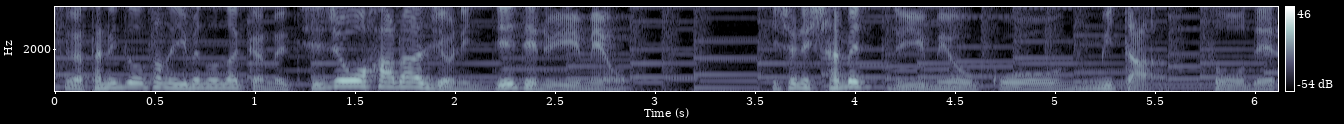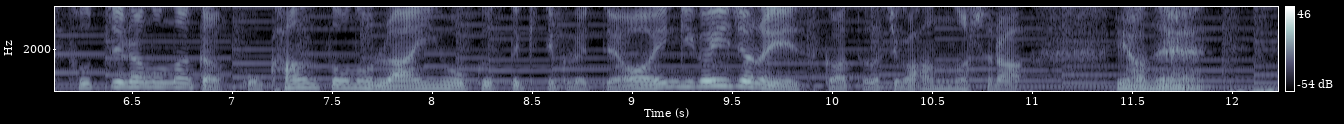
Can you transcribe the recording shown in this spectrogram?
なんか谷蔵さんの夢の中で地上波ラジオに出てる夢を、一緒に喋ってる夢をこう見たそうで、そちらのなんかこう感想の LINE を送ってきてくれて、あ、演技がいいじゃないですかって私が反応したら、いやね、って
